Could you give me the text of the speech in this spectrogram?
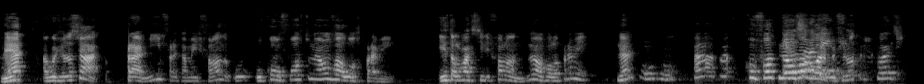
né? Algumas pessoas assim, ah, para mim, francamente falando, o, o conforto não é um valor para mim. Ítalo Marcili falando, não é um valor para mim, né? Uhum. Ah, conforto não é um valor, atendi... outras coisas.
